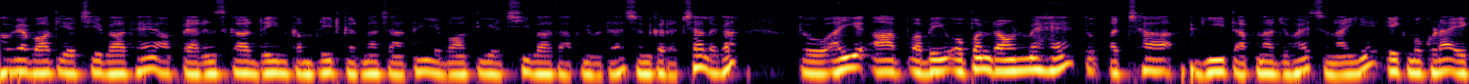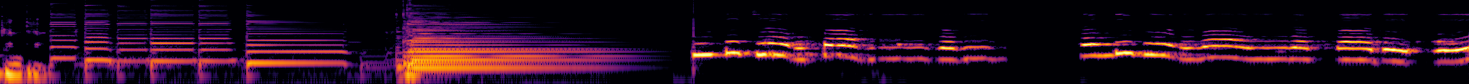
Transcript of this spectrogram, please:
भव्या बहुत ही अच्छी बात है। आप पेरेंट्स का ड्रीम कंप्लीट करना चाहते हैं, ये बहुत ही अच्छी बात आपने बताया। सुनकर अच्छा लगा। तो आइए, आप अभी ओपन राउंड में हैं तो अच्छा गीत अपना जो है सुनाइए। एक मुकड़ा एक अंतरा। चार पाही वही ठंडी बुरवाई रास्ता देखे।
